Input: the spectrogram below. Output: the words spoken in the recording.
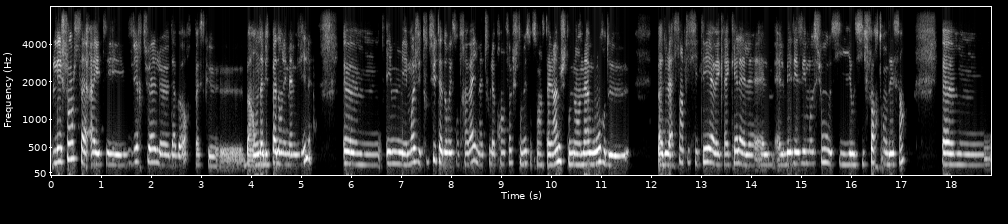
l'échange a été virtuel euh, d'abord parce que bah, on n'habite pas dans les mêmes villes. Euh, mais moi, j'ai tout de suite adoré son travail. tout la première fois que je suis tombée sur son Instagram, je suis tombée en amour de, bah, de la simplicité avec laquelle elle, elle, elle, met des émotions aussi, aussi fortes en dessin. Euh,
